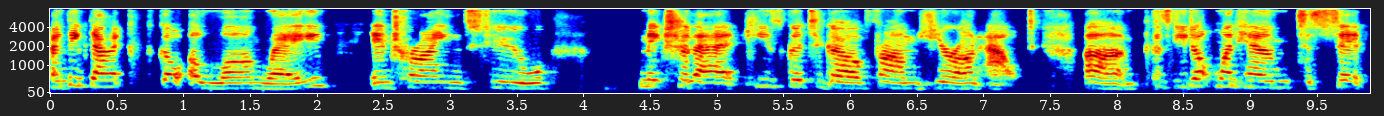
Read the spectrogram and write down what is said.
I think that could go a long way in trying to make sure that he's good to go from here on out. Because um, you don't want him to sit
